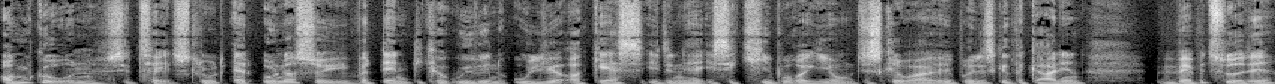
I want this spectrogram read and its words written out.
omgående, citat slut, at undersøge, hvordan de kan udvinde olie og gas i den her Essequibo-region. Det skriver øh, britiske The Guardian. Hvad betyder det?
